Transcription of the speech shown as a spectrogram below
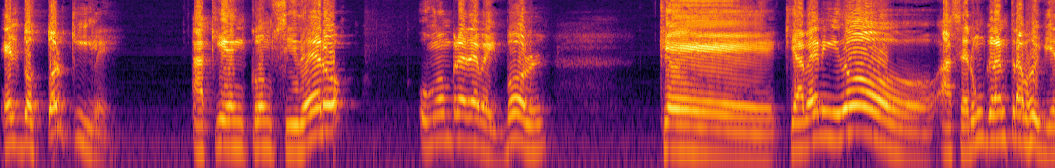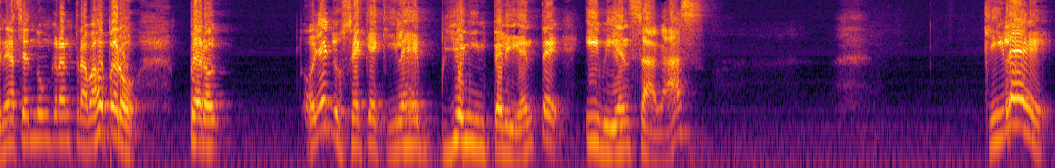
el doctor Kile, a quien considero un hombre de béisbol, que, que, ha venido a hacer un gran trabajo y viene haciendo un gran trabajo, pero, pero, oye, yo sé que Quiles es bien inteligente y bien sagaz. Quiles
